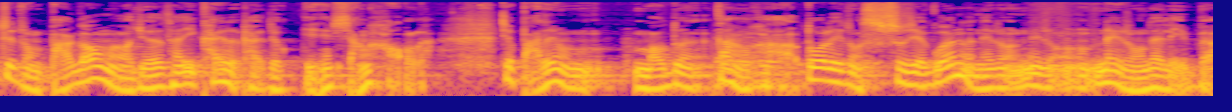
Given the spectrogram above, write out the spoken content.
这种拔高嘛，我觉得他一开始他就已经想好了，就把这种矛盾淡化，多了一种世界观的那种那种内容在里边，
